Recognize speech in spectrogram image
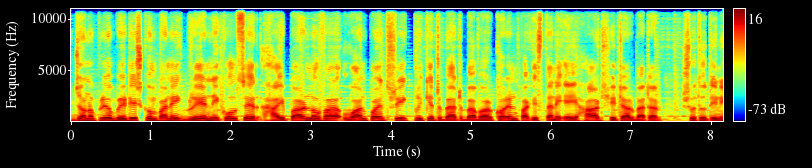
জনপ্রিয় ব্রিটিশ কোম্পানি গ্রে নিকোলসের Hypernova one point three cricket bat ব্যবহার করেন পাকিস্তানি এই হার্ড হিটার ব্যাটার। শুধু তিনি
